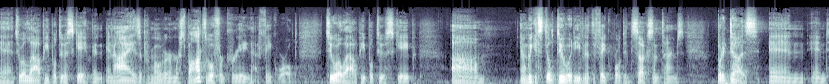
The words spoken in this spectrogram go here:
uh, to allow people to escape, and, and I, as a promoter, am responsible for creating that fake world to allow people to escape. Um, and we can still do it even if the fake world didn't suck sometimes. but it does, and and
